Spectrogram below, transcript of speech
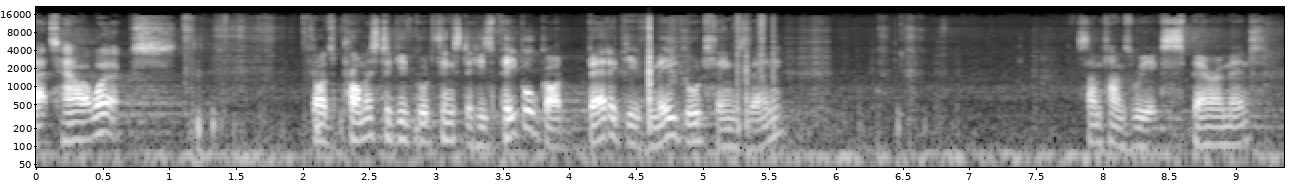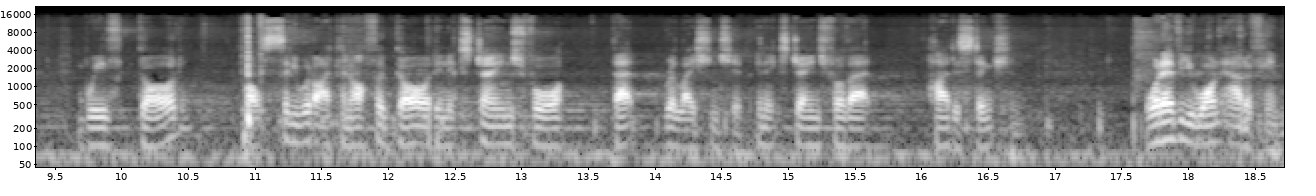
That's how it works. God's promised to give good things to his people. God better give me good things then. Sometimes we experiment with God. I'll see what I can offer God in exchange for that relationship, in exchange for that high distinction. Whatever you want out of Him.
